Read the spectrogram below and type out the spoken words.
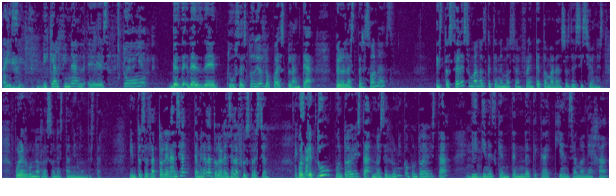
Ahí sí. Y que al final es tú desde, desde tus estudios lo puedes plantear, pero las personas, estos seres humanos que tenemos enfrente tomarán sus decisiones. Por alguna razón están en donde están. Y entonces la tolerancia, también la tolerancia a la frustración. Porque tu punto de vista no es el único punto de vista y tienes que entender que cada quien se maneja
